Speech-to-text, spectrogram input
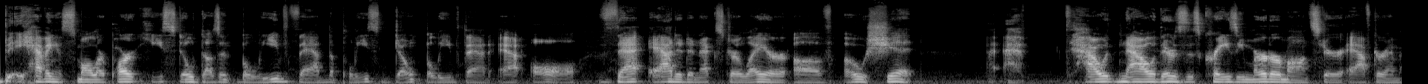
b- having a smaller part, he still doesn't believe Thad. The police don't believe Thad at all. That added an extra layer of oh shit, how now there's this crazy murder monster after him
